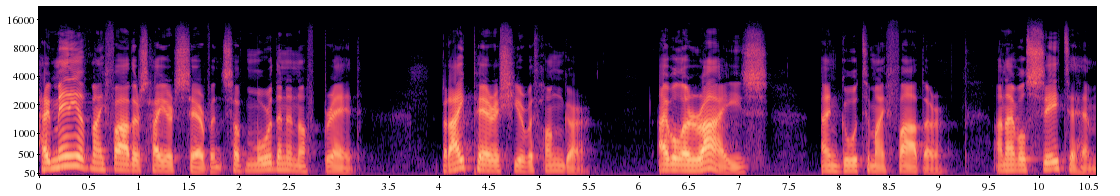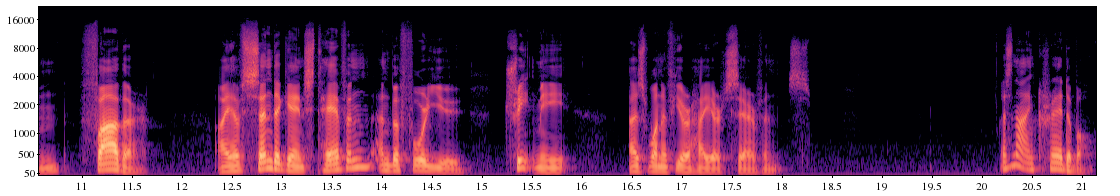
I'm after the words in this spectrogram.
How many of my father's hired servants have more than enough bread? But I perish here with hunger. I will arise and go to my father, and I will say to him, Father, I have sinned against heaven and before you. Treat me as one of your hired servants. Isn't that incredible?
